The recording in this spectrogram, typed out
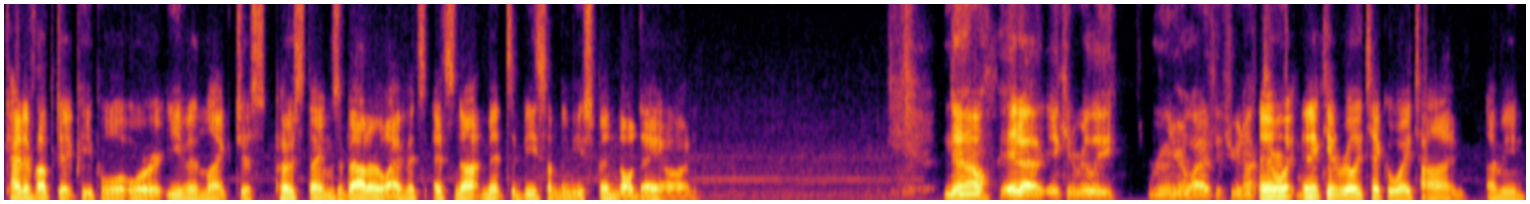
kind of update people or even like just post things about our life. It's it's not meant to be something you spend all day on. No, it uh it can really ruin your life if you're not and, it, and it can really take away time. I mean,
